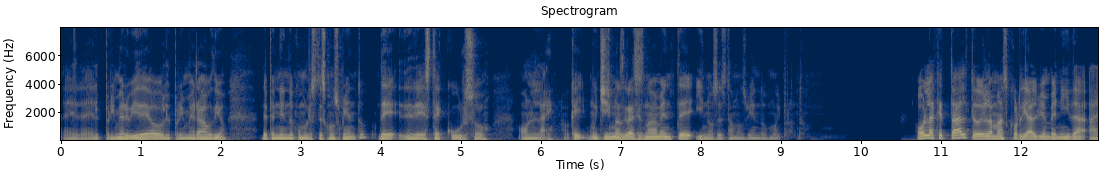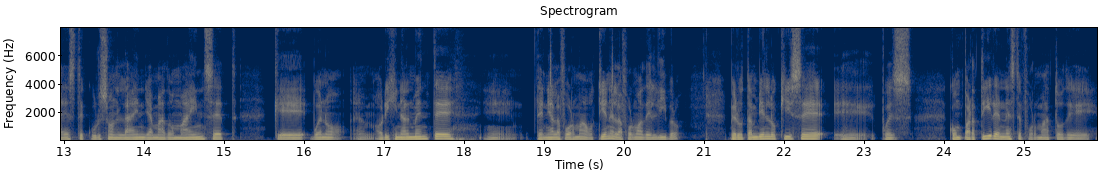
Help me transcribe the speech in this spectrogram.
el, primer video, el primer audio, dependiendo cómo lo estés consumiendo, de este curso online. ¿Ok? Muchísimas gracias nuevamente y nos estamos viendo muy pronto. Hola, ¿qué tal? Te doy la más cordial bienvenida a este curso online llamado Mindset, que, bueno, em, originalmente eh, tenía la forma o tiene la forma del libro, pero también lo quise, eh, pues, compartir en este formato de,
